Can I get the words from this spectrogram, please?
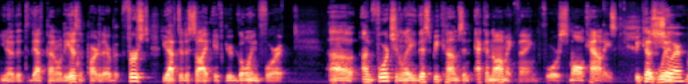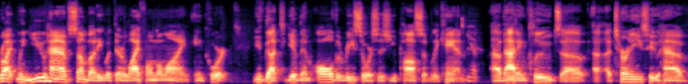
you know, that the death penalty isn't part of there. But first, you have to decide if you're going for it. Uh, unfortunately, this becomes an economic thing for small counties because when Sure. right when you have somebody with their life on the line in court, you've got to give them all the resources you possibly can. Yep. Uh, that includes uh, uh, attorneys who have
